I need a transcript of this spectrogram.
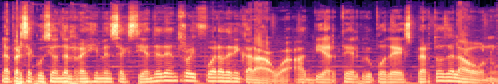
La persecución del régimen se extiende dentro y fuera de Nicaragua, advierte el grupo de expertos de la ONU.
